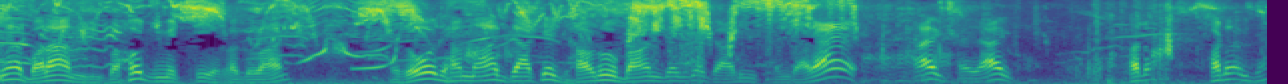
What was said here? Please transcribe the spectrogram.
यह बड़ा बहुत मिट्टी है भगवान। रोज हम आज जाके झाड़ू बाँध देंगे, गाड़ी के अंदर आए आए आए। हटो हटो इधर,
